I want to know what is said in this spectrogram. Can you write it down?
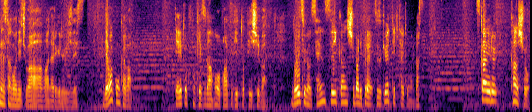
皆さんこんにちは、ワナルグルージです。では今回は、提督の決断法パープキット PC 版、ドイツ軍潜水艦縛りプレイ、続きをやっていきたいと思います。使える艦種を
